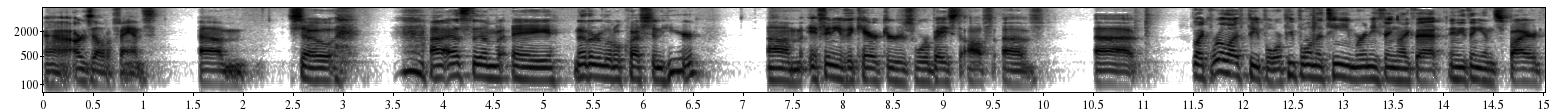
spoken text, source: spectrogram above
uh, are Zelda fans. Um, so I asked them a, another little question here. Um, if any of the characters were based off of uh, like real life people or people on the team or anything like that, anything inspired.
